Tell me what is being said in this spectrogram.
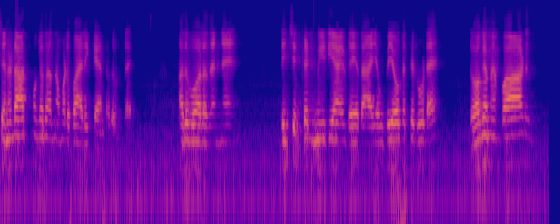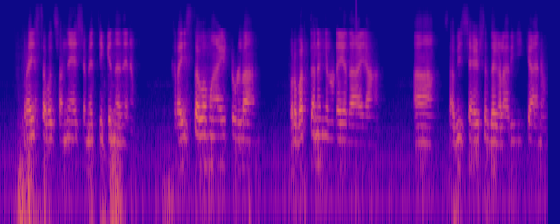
ജനടാത്മകത നമ്മൾ പാലിക്കേണ്ടതുണ്ട്. അതുപോലെ തന്നെ ഡിജിറ്റൽ മീഡിയയുടേതായ ഉപയോഗത്തിലൂടെ ലോകമെമ്പാടും ക്രൈസ്തവ സന്ദേശം എത്തിക്കുന്നതിനും ക്രൈസ്തവമായിട്ടുള്ള പ്രവർത്തനങ്ങളുടേതായ ആ സവിശേഷതകൾ അറിയിക്കാനും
